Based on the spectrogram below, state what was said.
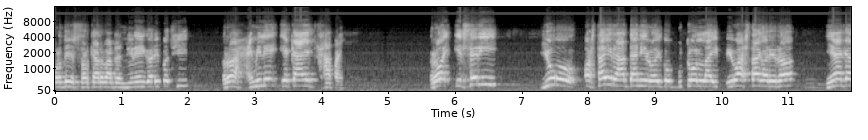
प्रदेश सरकारबाट निर्णय गरेपछि र हामीले एकाएक थाहा पायौँ। र यसरी यो अस्थायी राजधानी रहेको बुटोललाई व्यवस्था गरेर यहाँका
